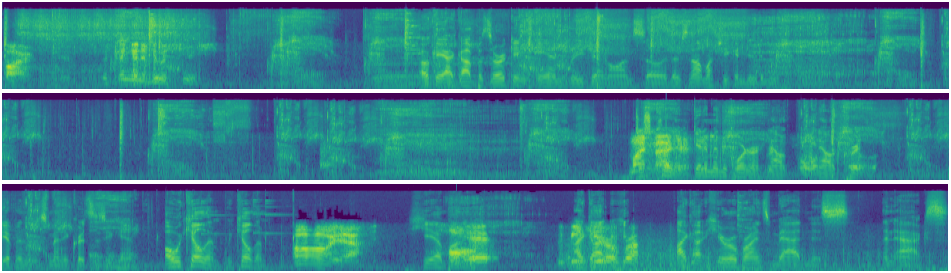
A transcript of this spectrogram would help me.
fire. this thing gonna do is huge. Okay, I got berserking and regen on, so there's not much he can do to me. My Just crit him. Get him in the corner. Now, now crit. Give him as many crits as you can. Oh, we killed him. We killed him. Oh yeah. Yeah, oh. buddy. Yeah, we beat I got Herobrine. I got Herobrine's madness, an axe.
